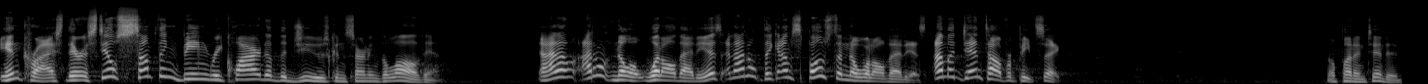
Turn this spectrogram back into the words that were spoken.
in Christ. There is still something being required of the Jews concerning the law then. Now, I don't, I don't know what all that is, and I don't think I'm supposed to know what all that is. I'm a Gentile for Pete's sake. No pun intended.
